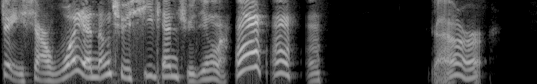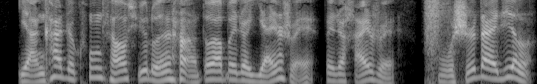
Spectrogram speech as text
这下我也能去西天取经了。嗯嗯嗯。然而，眼看着空调徐伦啊都要被这盐水、被这海水腐蚀殆尽了，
